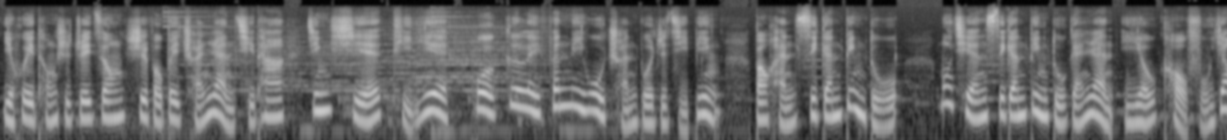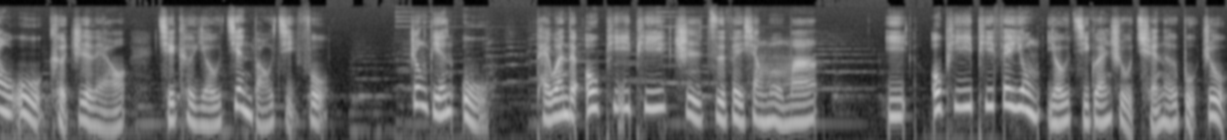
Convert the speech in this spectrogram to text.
也会同时追踪是否被传染其他经血、体液或各类分泌物传播之疾病，包含 C 肝病毒。目前 C 肝病毒感染已有口服药物可治疗，且可由健保给付。重点五：台湾的 OPEP 是自费项目吗？一、OPEP 费用由疾管署全额补助，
